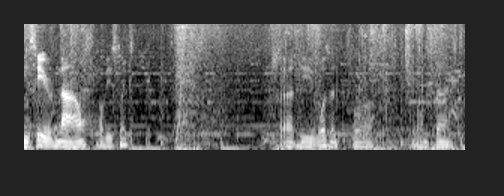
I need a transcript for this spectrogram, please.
He's here now, obviously. But he wasn't for a long time.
